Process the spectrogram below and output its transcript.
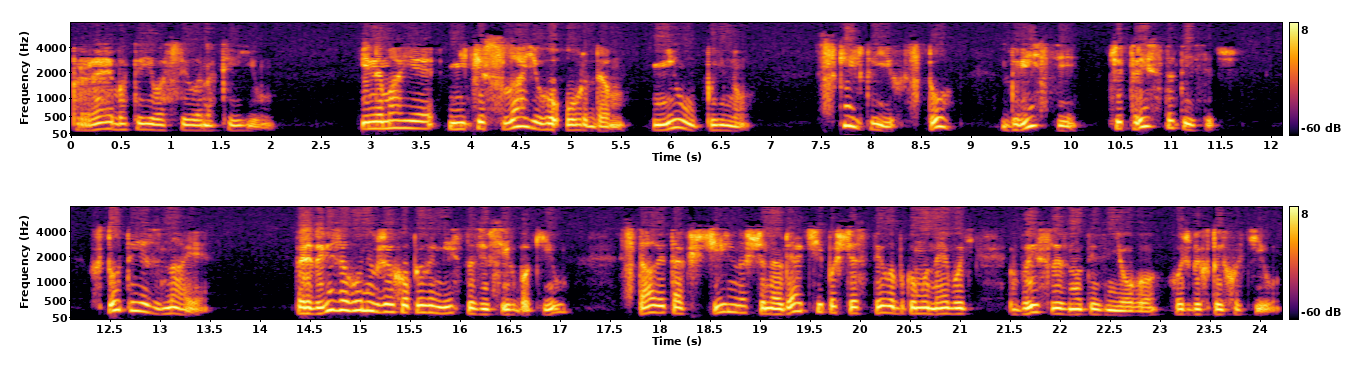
Преба Тиєва сила на Київ. І немає ні числа його ордам, ні упину. Скільки їх? Сто, двісті чи триста тисяч? Хто теє знає? Передові загони вже охопили місто зі всіх боків, стали так щільно, що навряд чи пощастило б кому-небудь вислизнути з нього, хоч би хто й хотів.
